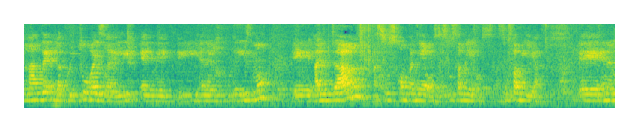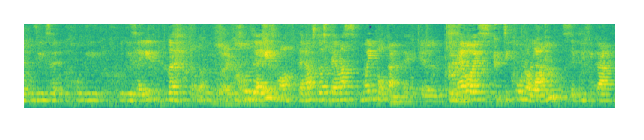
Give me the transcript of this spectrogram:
grande en la cultura israelí en y en el judaísmo, eh, ayudar a sus compañeros, a sus amigos, a su familia. Eh, en el judaísmo tenemos dos temas muy importantes. El primero es tikkun olam, significa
